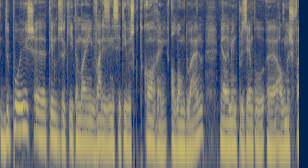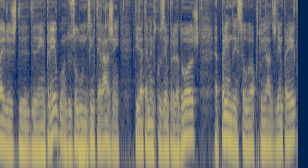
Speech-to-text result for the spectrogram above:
depois, temos aqui também várias iniciativas que decorrem ao longo do ano, nomeadamente, por exemplo, algumas feiras de, de emprego, onde os alunos interagem diretamente com os empregadores, aprendem sobre oportunidades de emprego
